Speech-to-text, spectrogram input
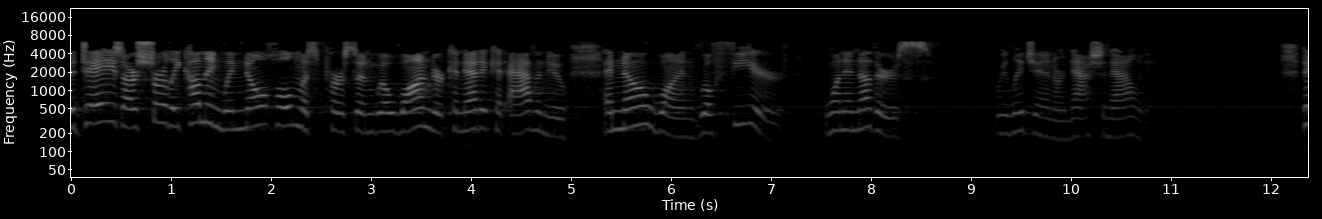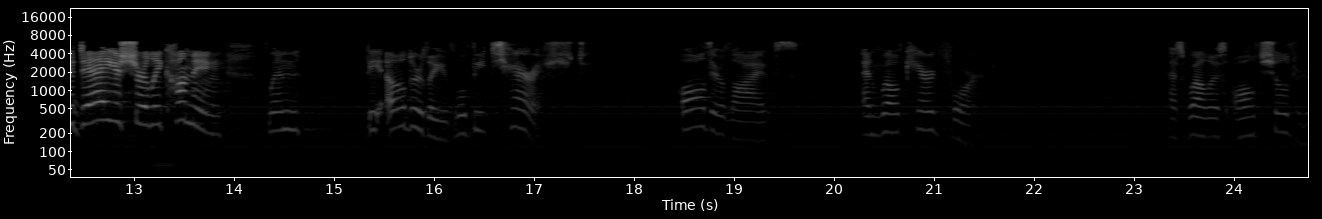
The days are surely coming when no homeless person will wander Connecticut Avenue and no one will fear one another's religion or nationality. The day is surely coming when the elderly will be cherished all their lives and well cared for, as well as all children.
